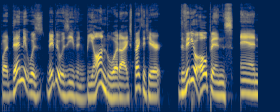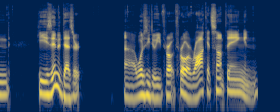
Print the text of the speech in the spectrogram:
But then it was maybe it was even beyond what I expected here. The video opens and he's in a desert uh, what does he do? He throw throw a rock at something, and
